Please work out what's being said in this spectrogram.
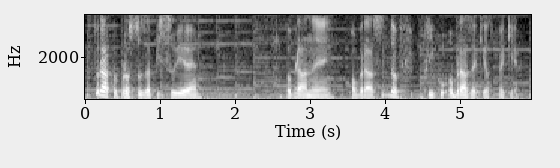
która po prostu zapisuje pobrany obraz do pliku obrazek JPG.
